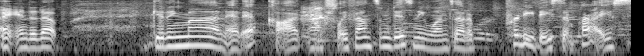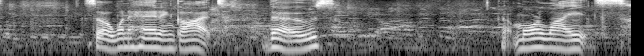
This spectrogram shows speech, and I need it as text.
I ended up getting mine at Epcot. and Actually, found some Disney ones at a pretty decent price. So I went ahead and got those. Got more lights.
